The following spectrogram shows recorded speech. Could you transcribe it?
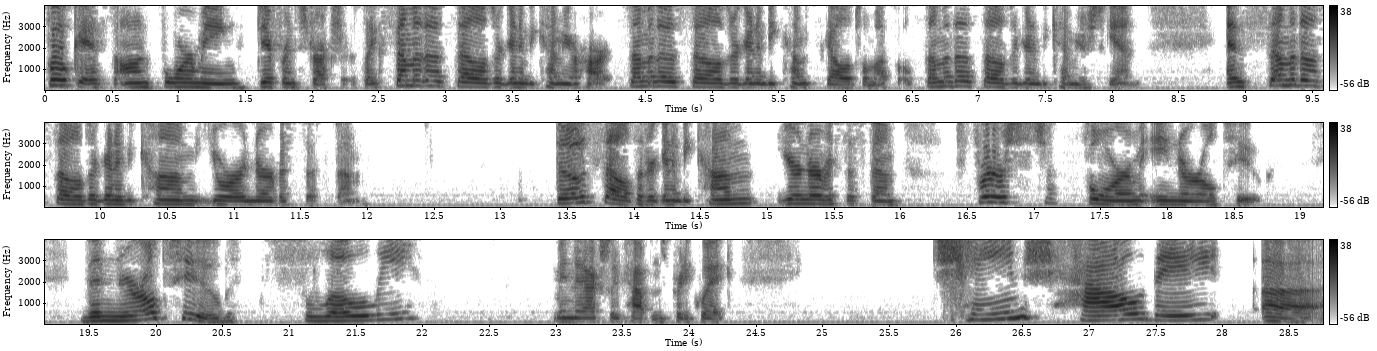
focus on forming different structures. Like some of those cells are going to become your heart. Some of those cells are going to become skeletal muscles. Some of those cells are going to become your skin. And some of those cells are going to become your nervous system those cells that are going to become your nervous system first form a neural tube. The neural tube slowly, I mean, it actually happens pretty quick, change how they uh,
